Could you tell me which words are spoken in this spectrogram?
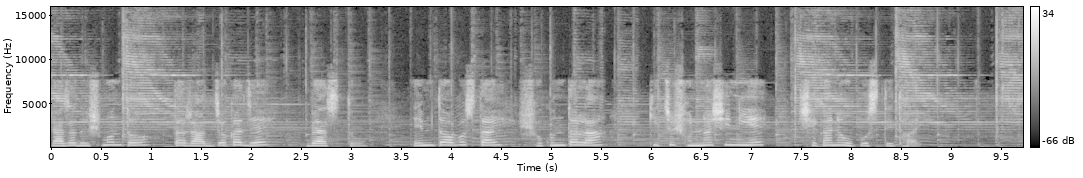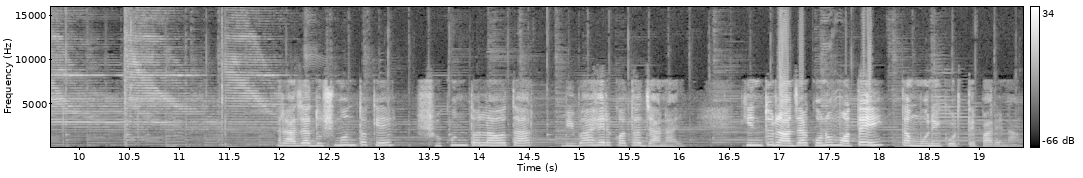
রাজা দুষ্মন্ত তার রাজ্য কাজে ব্যস্ত। এমতো অবস্থায় শকুন্তলা কিছু সন্ন্যাসী নিয়ে সেখানে উপস্থিত হয়। রাজা দুষ্মন্তকে শকুন্তলাও তার বিবাহের কথা জানায়, কিন্তু রাজা কোনো মতেই তা মনে করতে পারে না।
